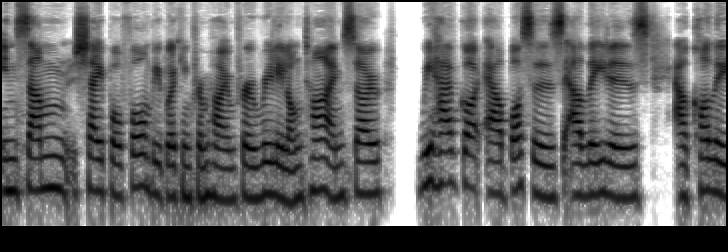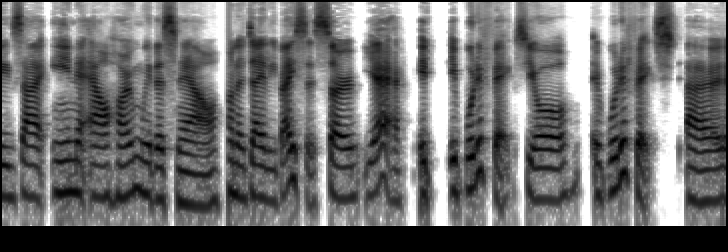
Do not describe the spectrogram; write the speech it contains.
in some shape or form be working from home for a really long time. So we have got our bosses, our leaders, our colleagues are in our home with us now on a daily basis. So yeah, it it would affect your it would affect uh,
